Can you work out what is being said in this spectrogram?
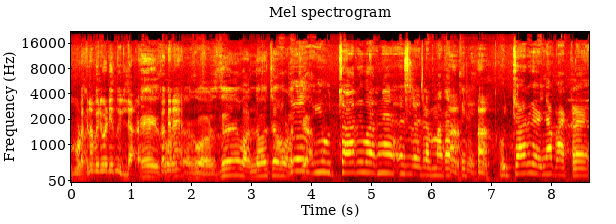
മുളക്കുന്ന പരിപാടിയൊന്നും ഇല്ല. ഏയ് അങ്ങനെ വന്ന വെച്ച ഈ ഉച്ചാറ് പറഞ്ഞ ഉണ്ടല്ലോ മകരത്തിൽ. ആ. ഉച്ചാറ് കഴിഞ്ഞാൽ മക്കളെ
